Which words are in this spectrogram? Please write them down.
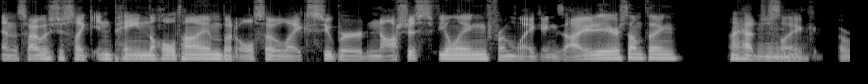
and so I was just like in pain the whole time, but also like super nauseous feeling from like anxiety or something. I had just Mm. like a,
